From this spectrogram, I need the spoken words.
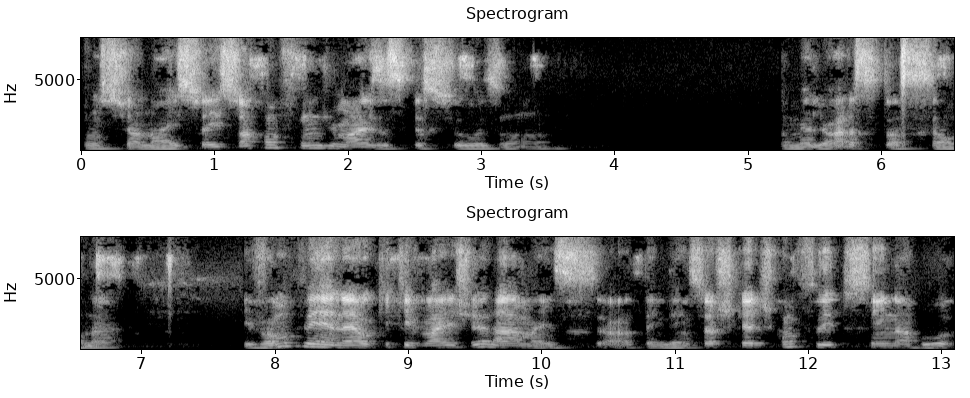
funcionar. Isso aí só confunde mais as pessoas, não, não melhora a situação, né? E vamos ver, né, o que, que vai gerar, mas a tendência acho que é de conflito, sim, na rua.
